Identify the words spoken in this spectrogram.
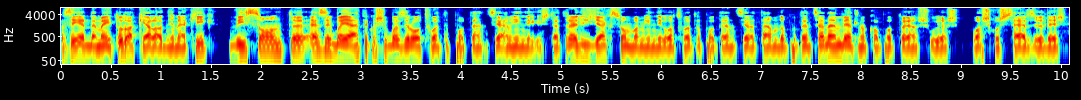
az érdemeit oda kell adni nekik, viszont ezekben a játékosokban azért ott volt a potenciál mindig is. Tehát Reggie Jacksonban mindig ott volt a potenciál, a támadó potenciál, nem véletlenül kapott olyan súlyos, vaskos szerződést.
